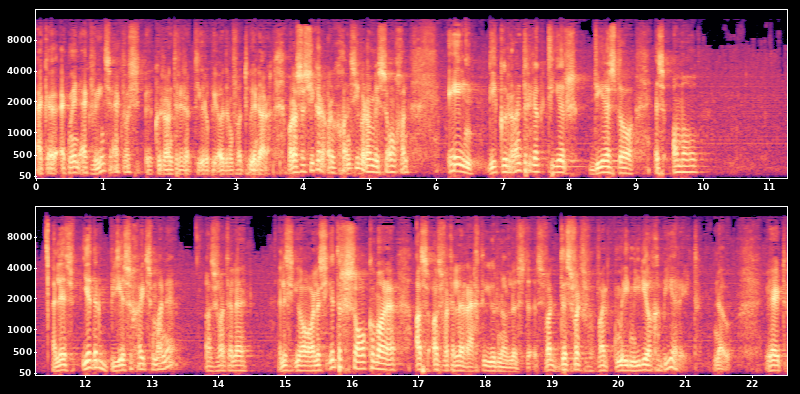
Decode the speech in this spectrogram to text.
Ek ek meen ek wens ek was 'n koerantredakteur op die ouderdom van 32, maar daar's 'n sekere arrogansie wat daarmee saamgaan en die koerantredakteurs deesdae is almal hulle is eerder besigheidsmense as wat hulle hulle is ja, hulle is eerder sakemanne as as wat hulle regte joernaliste is. Want dis wat wat met die media gebeur het. Nou, jy weet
